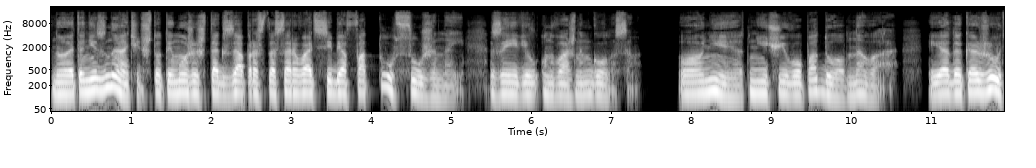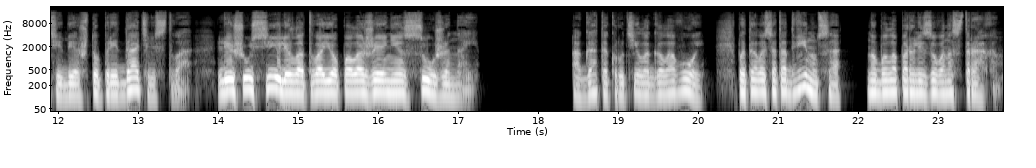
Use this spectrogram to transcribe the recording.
но это не значит, что ты можешь так запросто сорвать себя фату суженной, заявил он важным голосом. О нет, ничего подобного. Я докажу тебе, что предательство лишь усилило твое положение суженой. Агата крутила головой, пыталась отодвинуться, но была парализована страхом.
